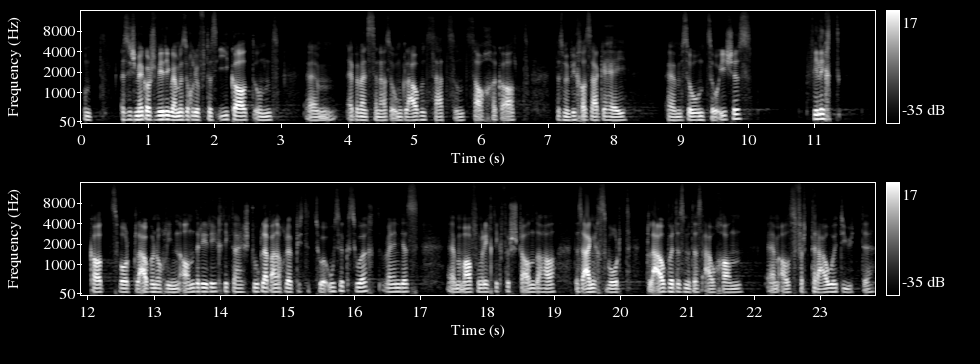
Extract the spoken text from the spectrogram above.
und es ist mega schwierig, wenn man so ein bisschen auf das eingeht und ähm, eben wenn es dann auch so um Glaubenssätze und Sachen geht, dass man wie kann sagen, hey, ähm, so und so ist es. Vielleicht geht das Wort Glauben noch ein in eine andere Richtung. Da hast du, glaube ich, auch noch etwas dazu rausgesucht, wenn ich das ähm, am Anfang richtig verstanden habe, dass eigentlich das Wort Glauben, dass man das auch kann, ähm, als Vertrauen deuten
